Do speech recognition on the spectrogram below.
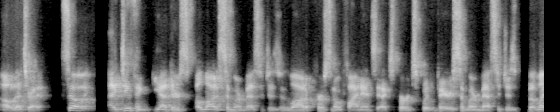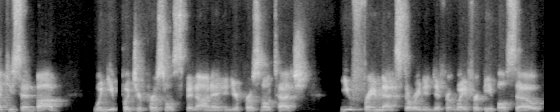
Oh, that's right. So I do think, yeah, there's a lot of similar messages. There's a lot of personal finance experts with very similar messages. But like you said, Bob, when you put your personal spin on it and your personal touch, you frame that story in a different way for people. So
